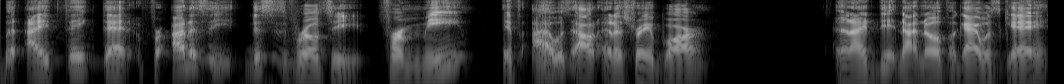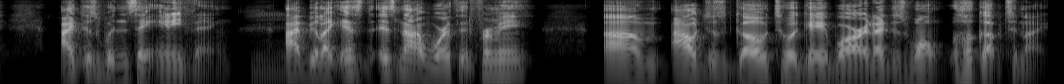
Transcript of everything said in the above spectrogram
but I think that for honestly, this is real tea. For me, if I was out at a straight bar, and I did not know if a guy was gay, I just wouldn't say anything. Mm. I'd be like, it's it's not worth it for me. Um, I'll just go to a gay bar and I just won't hook up tonight.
